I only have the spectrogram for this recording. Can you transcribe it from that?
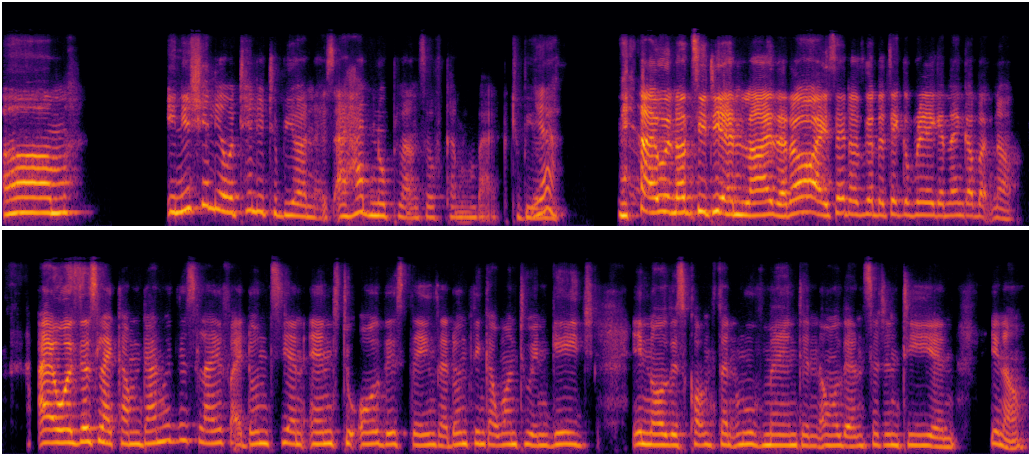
um, initially, I would tell you to be honest, I had no plans of coming back. To be honest, I will not sit here and lie that oh, I said I was going to take a break and then come back. No, I was just like, I'm done with this life. I don't see an end to all these things. I don't think I want to engage in all this constant movement and all the uncertainty and you know,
